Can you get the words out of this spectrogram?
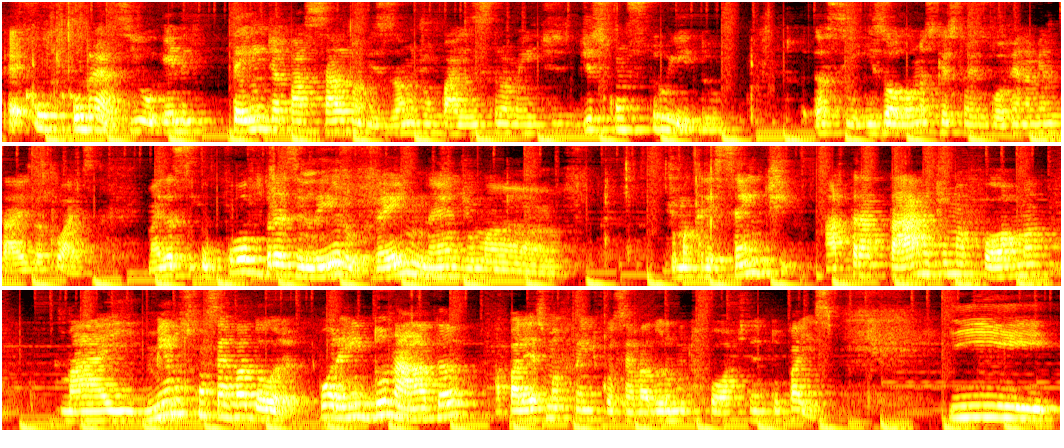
É, o, o Brasil, ele tende a passar uma visão de um país extremamente desconstruído, assim, isolando as questões governamentais atuais. Mas assim, o povo brasileiro vem, né, de uma de uma crescente a tratar de uma forma mais menos conservadora. Porém, do nada aparece uma frente conservadora muito forte dentro do país. E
